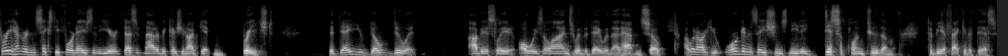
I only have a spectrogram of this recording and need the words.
364 days of the year, it doesn't matter because you're not getting breached. The day you don't do it, obviously always aligns with the day when that happens. So I would argue organizations need a discipline to them to be effective at this.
